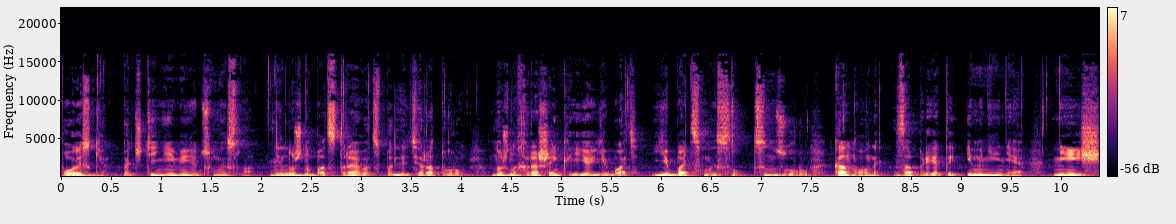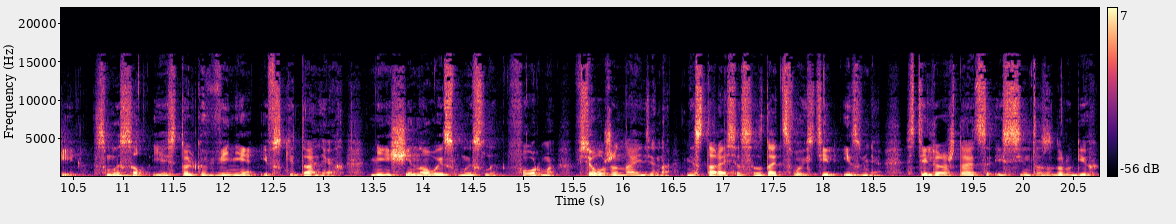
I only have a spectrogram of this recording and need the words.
Поиски почти не имеют смысла. Не нужно подстраиваться под литературу. Нужно хорошенько ее ебать. Ебать смысл, цензуру, каноны, запреты и мнения. Не ищи. Смысл есть только в вине и в скитаниях. Не ищи новые смыслы, формы. Все уже найдено. Не старайся создать свой стиль извне. Стиль рождается из синтеза других.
